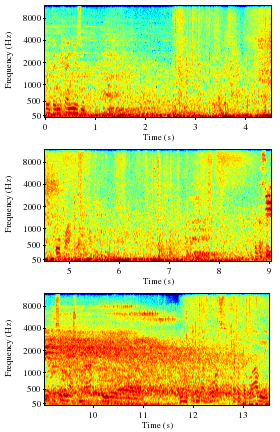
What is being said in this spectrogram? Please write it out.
Какой-то механизм. Опа. Это, судя по всему, наш брат или может какой-то босс, какой-то главный.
